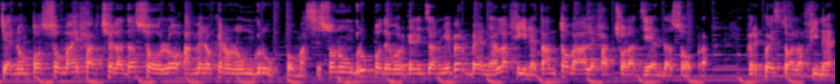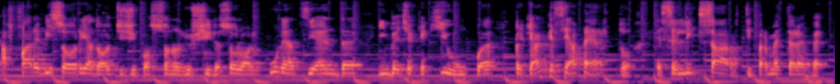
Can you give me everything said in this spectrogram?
Cioè non posso mai farcela da solo a meno che non ho un gruppo, ma se sono un gruppo devo organizzarmi per bene, alla fine tanto vale faccio l'azienda sopra. Per questo alla fine a fare visori ad oggi ci possono riuscire solo alcune aziende invece che chiunque, perché anche se è aperto e se l'XR ti permetterebbe,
